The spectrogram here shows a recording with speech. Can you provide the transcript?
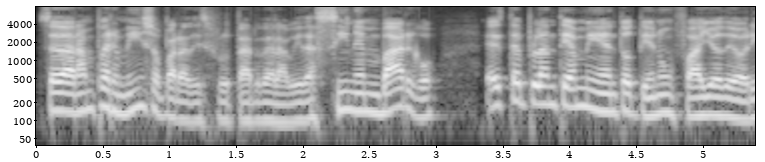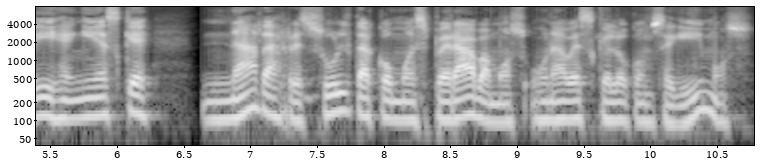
se darán permiso para disfrutar de la vida. Sin embargo, este planteamiento tiene un fallo de origen y es que nada resulta como esperábamos una vez que lo conseguimos.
